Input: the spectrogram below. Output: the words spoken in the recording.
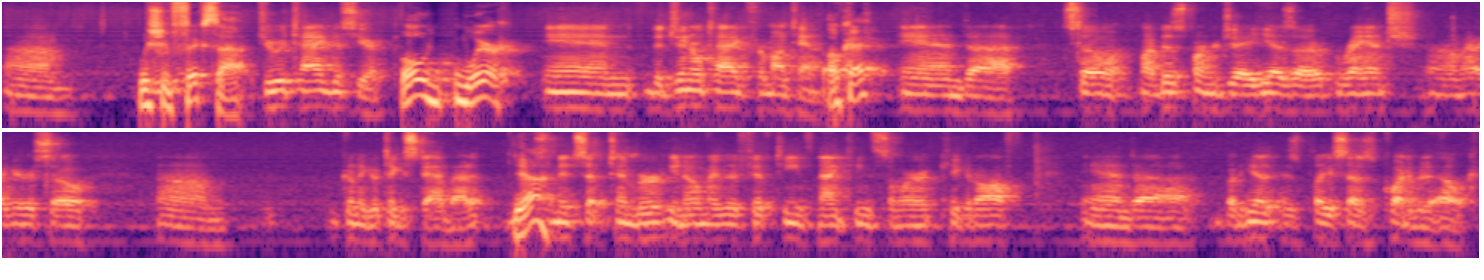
Um, we should fix that. Drew a tag this year oh where? In the general tag for montana. Okay. And uh, so my business partner jay he has a ranch um, out here. So um, I'm gonna go take a stab at it. Yeah. Mid-september you know maybe the 15th 19th somewhere kick it off and uh, but he his place has quite a bit of elk,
